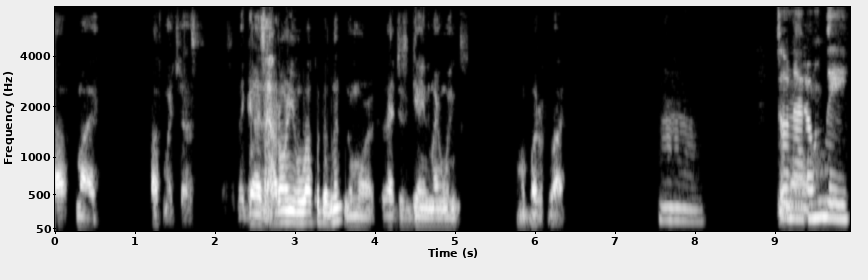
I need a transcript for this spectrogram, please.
off my off my chest. The guys, I don't even walk with a limp no more because I just gained my wings. I'm a butterfly. Mm. So yeah. not only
